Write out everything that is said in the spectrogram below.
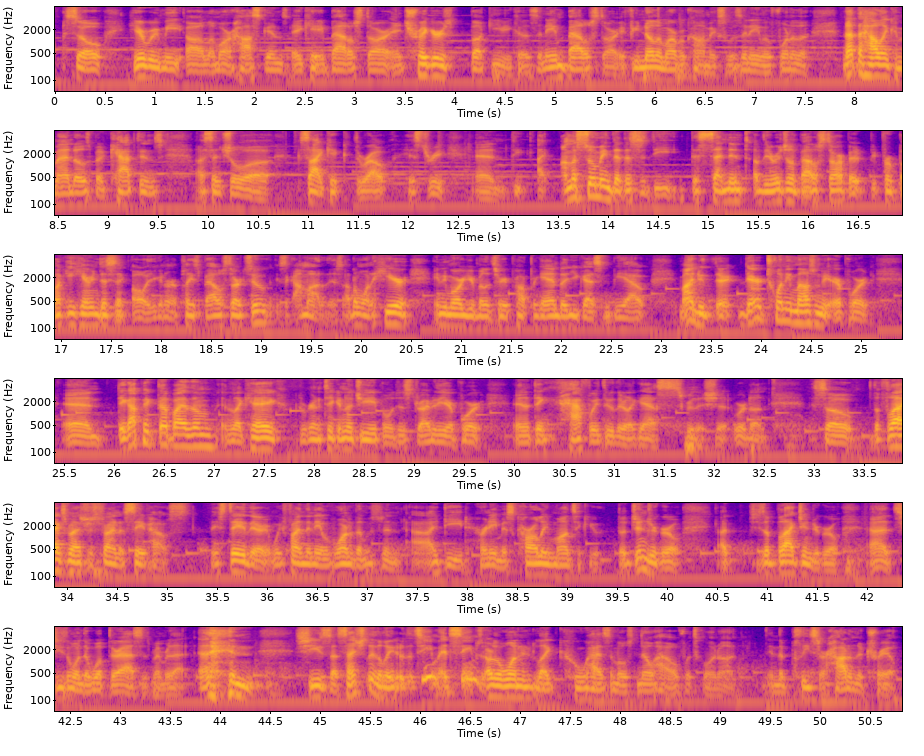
So here we meet uh, Lemar Hoskins, aka Battlestar, and triggers Bucky because the name Battlestar, if you know the Marvel Comics, was the name of one of the, not the Howling Commandos, but Captain's essential uh, sidekick throughout history. And the, I, am assuming that this is the descendant of the original Battlestar, but for Bucky hearing this, like, oh, you're going to replace Battlestar too? He's like, I'm out of this. I don't want to hear any more of your military propaganda. You guys can be out. Mind you, they're, they're 20 miles from the airport and they got picked up by them and like hey we're gonna take in a jeep we'll just drive to the airport. And i think halfway through they're like yes screw this shit we're done. So the flag smashers find a safe house. They stay there and we find the name of one of them who's been id'd her name is carly montague the ginger girl. Uh, she's a black ginger girl. Uh, she's the one that whooped their asses remember that? And she's essentially the leader of the team it seems or the one who, like who has the most know-how of what's going on. And the police are hot on the trail.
